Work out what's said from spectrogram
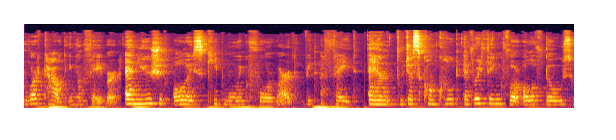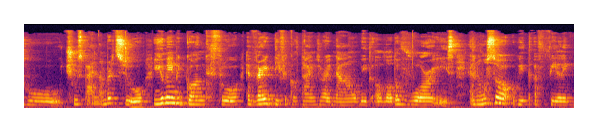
work out in your favor and you should always keep moving forward with a faith. And to just conclude everything for all of those who choose pile number two, you may be going through a very difficult times right now with a lot of worries and also with a feeling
